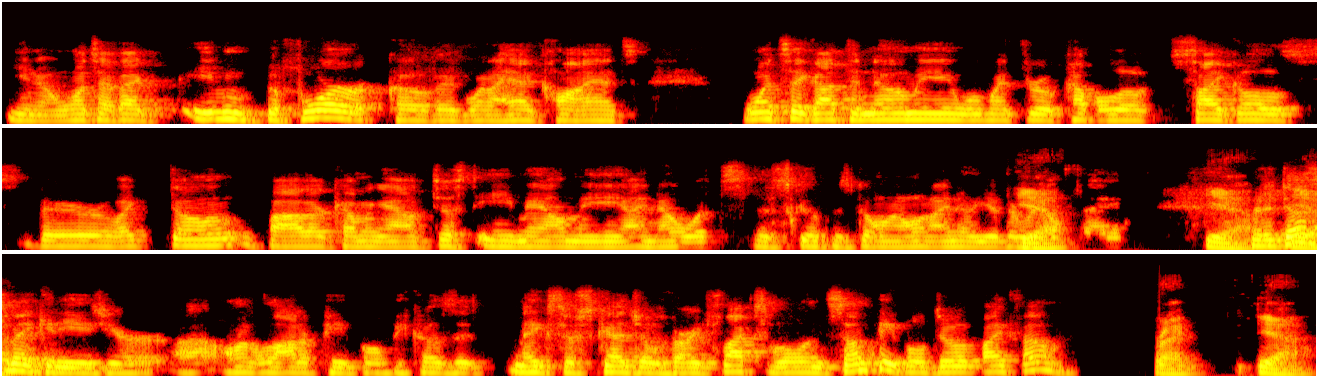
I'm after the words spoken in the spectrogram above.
you know, once I've had, even before COVID, when I had clients, once they got to know me and we went through a couple of cycles, they're like, don't bother coming out. Just email me. I know what's the scoop is going on. I know you're the yeah. real thing. Yeah. But it does yeah. make it easier uh, on a lot of people because it makes their schedule very flexible. And some people do it by phone. Right. Yeah.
